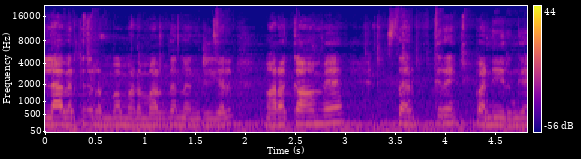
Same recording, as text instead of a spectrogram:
எல்லா பேர்த்துக்கும் ரொம்ப மனமார்ந்த நன்றிகள். மறக்காமல் சப்ஸ்கிரைப் பண்ணிடுங்க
